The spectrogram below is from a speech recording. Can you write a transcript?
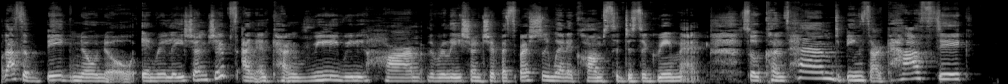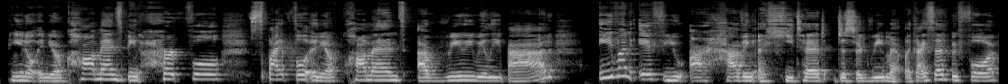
That's a big no-no in relationships and it can really, really harm the relationship, especially when it comes to disagreement. So contempt, being sarcastic, you know, in your comments, being hurtful, spiteful in your comments are really, really bad. Even if you are having a heated disagreement, like I said before,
